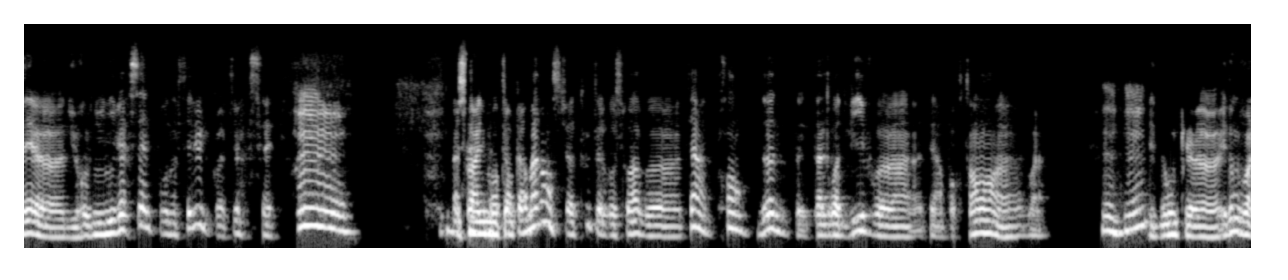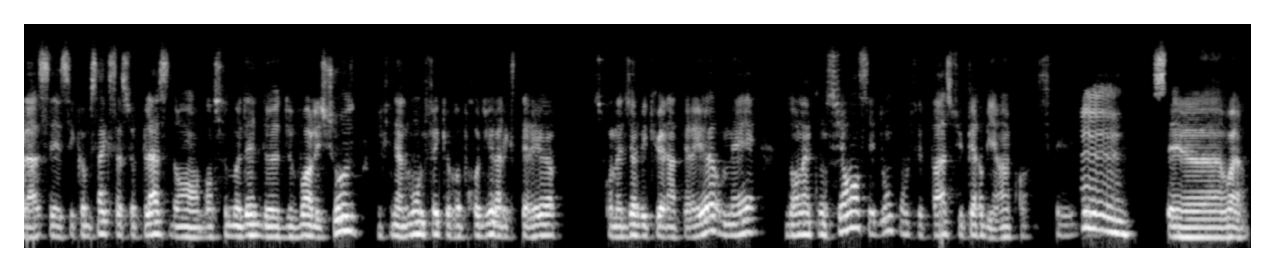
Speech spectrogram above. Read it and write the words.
euh, du revenu universel pour nos cellules. Quoi, tu vois, c'est- Mhm. elles sont alimentées en permanence. Tu vois, toutes, elles reçoivent, tiens, prends, donne, tu as le droit de vivre, tu es important. voilà. Mhm. Et donc, euh, et donc voilà, c'est comme ça que ça se place dans, dans ce modèle de, de voir les choses, finalement on ne fait que reproduire à l'extérieur ce qu'on a déjà vécu à l'intérieur, mais dans l'inconscience, et donc on ne le fait pas super bien. C'est c'est, euh, voilà.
